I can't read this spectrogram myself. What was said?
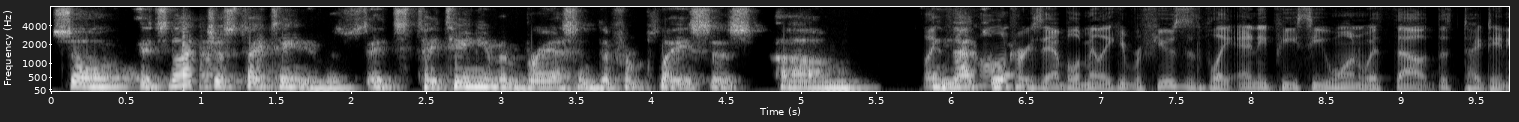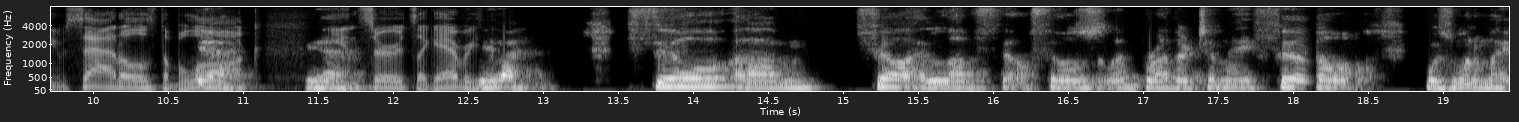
So it's not just titanium; it's, it's titanium and brass in different places. Um, like Phil Collen, for example, I mean, like he refuses to play any PC one without the titanium saddles, the block, yeah, yeah. the inserts, like everything. Yeah, Phil. Um, Phil, I love Phil. Phil's a brother to me. Phil was one of my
